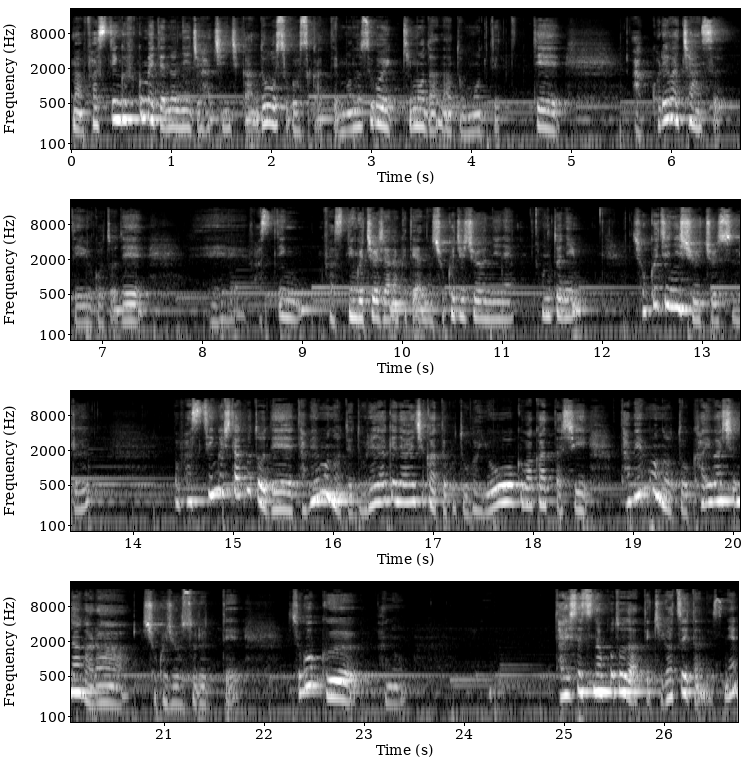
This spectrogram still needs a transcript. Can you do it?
まあ、ファスティング含めての28日間どう過ごすかってものすごい肝だなと思っててあこれはチャンスっていうことで、えー、ファスティングファスティング中じゃなくてあの食事中にね本当に食事に集中するファスティングしたことで食べ物ってどれだけ大事かってことがよく分かったし食べ物と会話しながら食事をするってすごくあの大切なことだって気がついたんですね。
